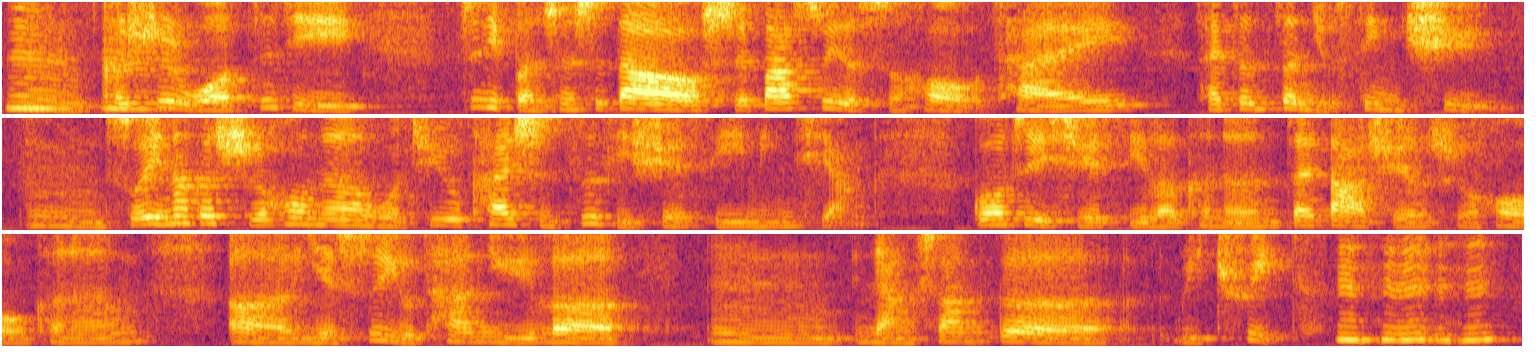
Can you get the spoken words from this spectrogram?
嗯可是我自己自己本身是到十八岁的时候才才真正有兴趣，嗯，所以那个时候呢，我就开始自己学习冥想，过后自己学习了，可能在大学的时候，可能呃也是有参与了，嗯，两三个 retreat 嗯哼，嗯哼，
